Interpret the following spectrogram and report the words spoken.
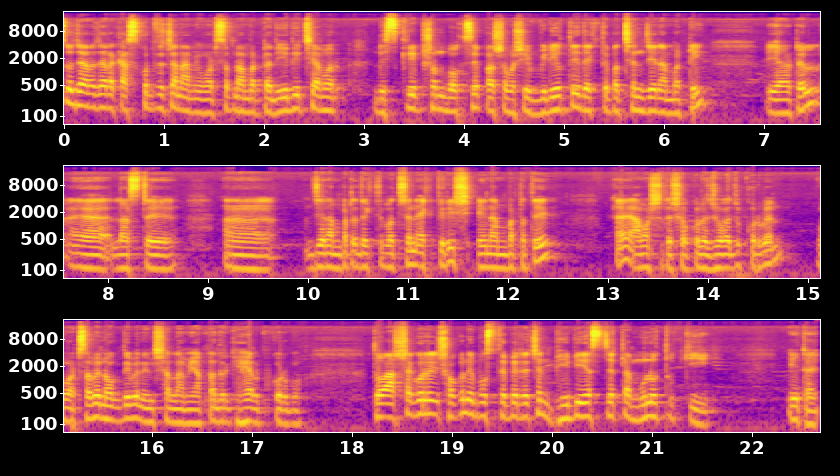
সো যারা যারা কাজ করতে চান, আমি হোয়াটসঅ্যাপ নাম্বারটা দিয়ে দিচ্ছি। আমার ডিসক্রিপশন বক্সে পাশাপাশি ভিডিওতে দেখতে পাচ্ছেন যে নাম্বারটি এয়ারটেল লাস্টে যে নাম্বারটা দেখতে পাচ্ছেন, একত্রিশ, এই নাম্বারটাতে হ্যাঁ আমার সাথে সকলে যোগাযোগ করবেন। হোয়াটসঅ্যাপে নক দেবেন ইনশাল্লাহ আমি আপনাদেরকে হেল্প করব। তো আশা করি সকলে বুঝতে পেরেছেন ভিবিএস যেটা মূলত কী। এটাই।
